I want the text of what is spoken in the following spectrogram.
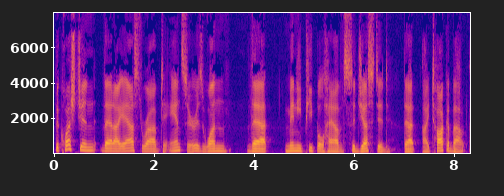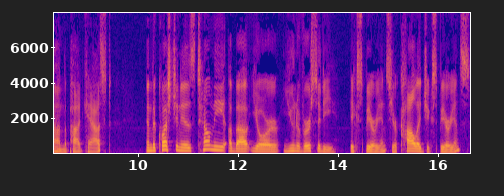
The question that I asked Rob to answer is one that many people have suggested that I talk about on the podcast. And the question is tell me about your university experience, your college experience.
